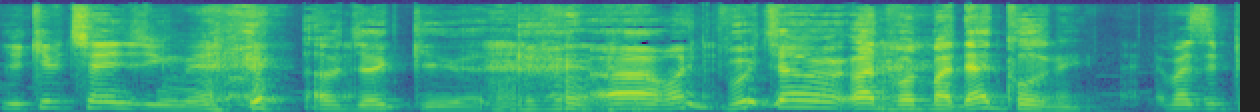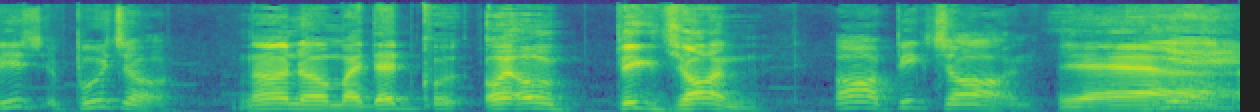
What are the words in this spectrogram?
you keep changing, man. I'm joking, man. Uh, what, Bujo? What, what my dad calls me? Was it Bujo? No, no, my dad calls... Oh, oh, Big John. Oh, Big John. Yeah. yeah,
